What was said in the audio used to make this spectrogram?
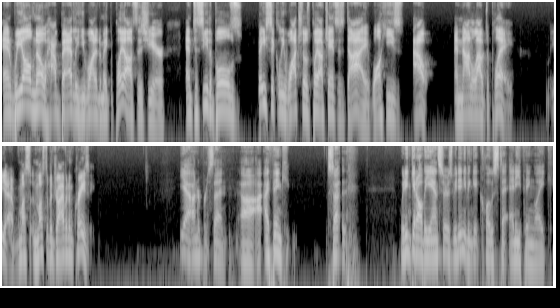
And we all know how badly he wanted to make the playoffs this year. And to see the Bulls basically watch those playoff chances die while he's out and not allowed to play, yeah, must must have been driving him crazy. Yeah, hundred uh, percent. I, I think so. We didn't get all the answers. We didn't even get close to anything like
